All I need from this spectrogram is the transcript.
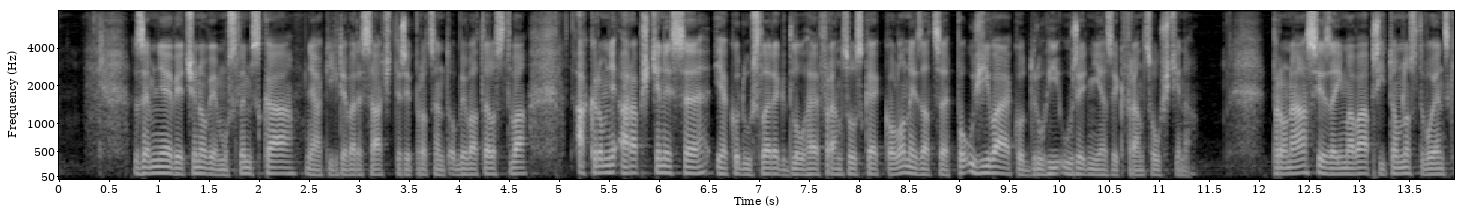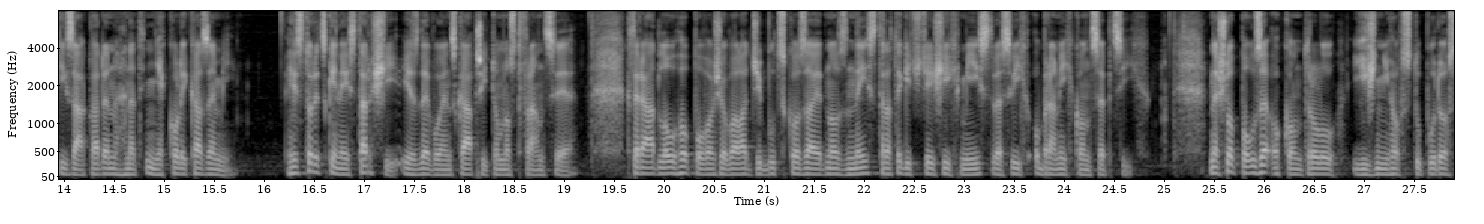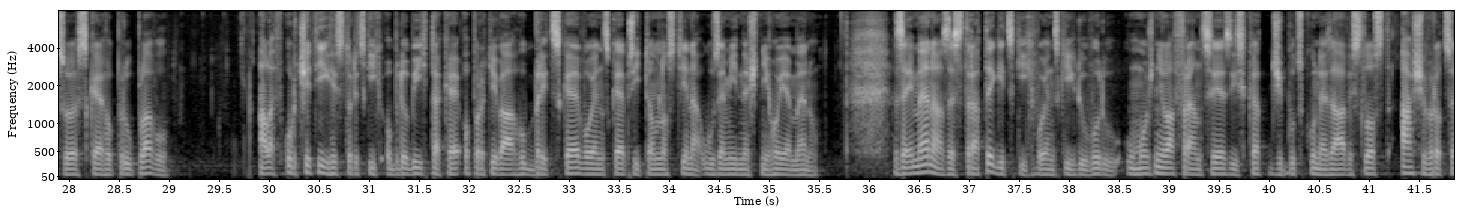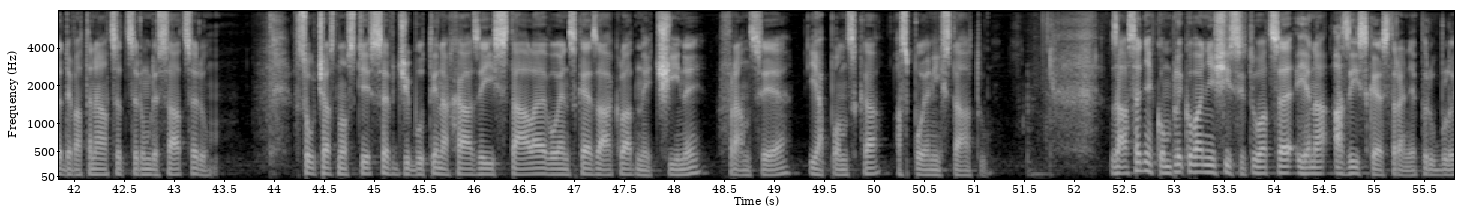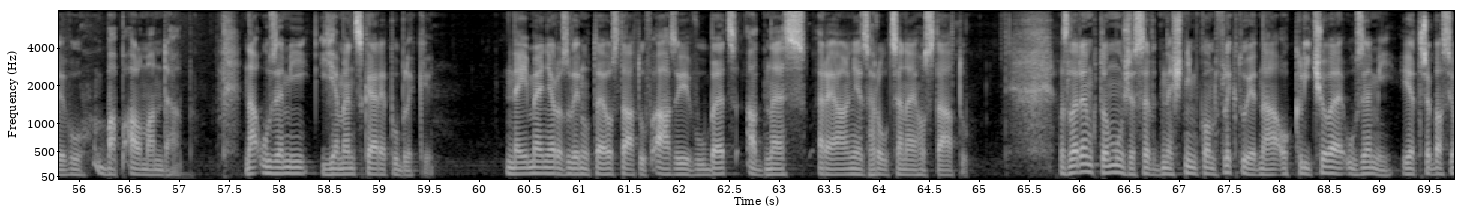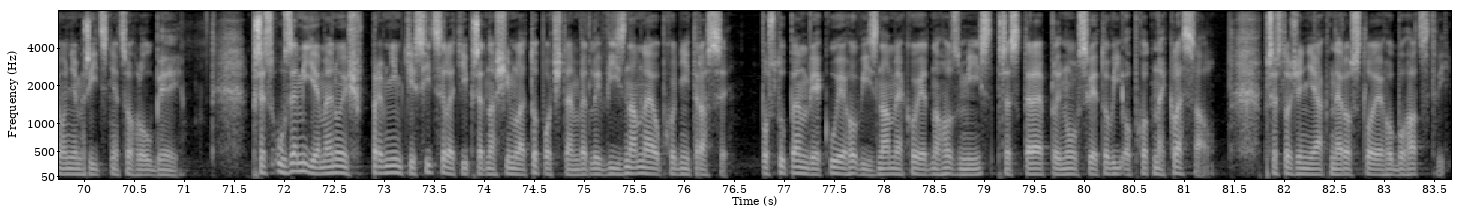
Země je většinově muslimská, nějakých 94% obyvatelstva, a kromě arabštiny se jako důsledek dlouhé francouzské kolonizace používá jako druhý úřední jazyk francouzština. Pro nás je zajímavá přítomnost vojenských základen hned několika zemí. Historicky nejstarší je zde vojenská přítomnost Francie, která dlouho považovala Džibutsko za jedno z nejstrategičtějších míst ve svých obraných koncepcích. Nešlo pouze o kontrolu jižního vstupu do Suezského průplavu, ale v určitých historických obdobích také o protiváhu britské vojenské přítomnosti na území dnešního Jemenu. Zejména ze strategických vojenských důvodů umožnila Francie získat Džibutsku nezávislost až v roce 1977. V současnosti se v Džibuti nacházejí stálé vojenské základny Číny, Francie, Japonska a Spojených států. Zásadně komplikovanější situace je na azijské straně průblivu Bab al-Mandab, na území Jemenské republiky nejméně rozvinutého státu v Ázii vůbec a dnes reálně zhrouceného státu. Vzhledem k tomu, že se v dnešním konfliktu jedná o klíčové území, je třeba si o něm říct něco hlouběji. Přes území Jemenu již v prvním tisíciletí před naším letopočtem vedly významné obchodní trasy. Postupem věku jeho význam jako jednoho z míst, přes které plynul světový obchod, neklesal, přestože nijak nerostlo jeho bohatství.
